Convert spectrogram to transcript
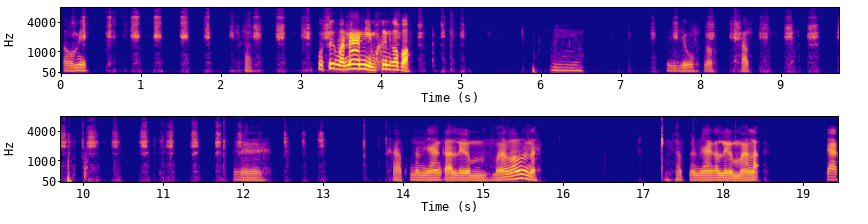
สองมีดครับรู้สึกว่าหน้านิ่มขึ้นก็บอกมีอยู่ดีอยู่เนาะครับเออ ครับน้ำยางก็เริ่มมาแล้วนะนี่ครับน้ำยางก็เริ่มมาละ จาก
